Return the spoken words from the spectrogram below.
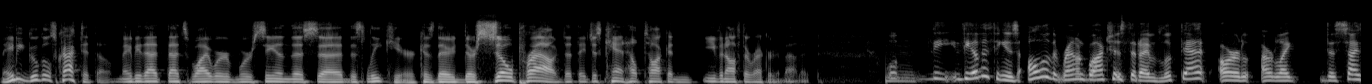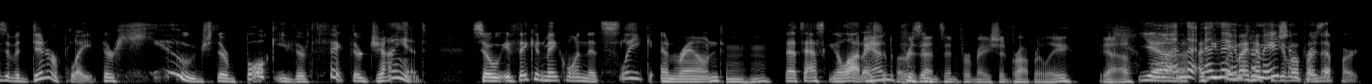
Maybe Google's cracked it though. Maybe that that's why we're we're seeing this uh, this leak here because they're they're so proud that they just can't help talking even off the record about it. Well, Mm. the the other thing is all of the round watches that I've looked at are are like the size of a dinner plate. They're huge, they're bulky, they're thick, they're giant. So if they can make one that's sleek and round, Mm-hmm. that's asking a lot. I and suppose. presents information properly. Yeah. Yeah, and the- I think and the we might have to give information up on that part.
